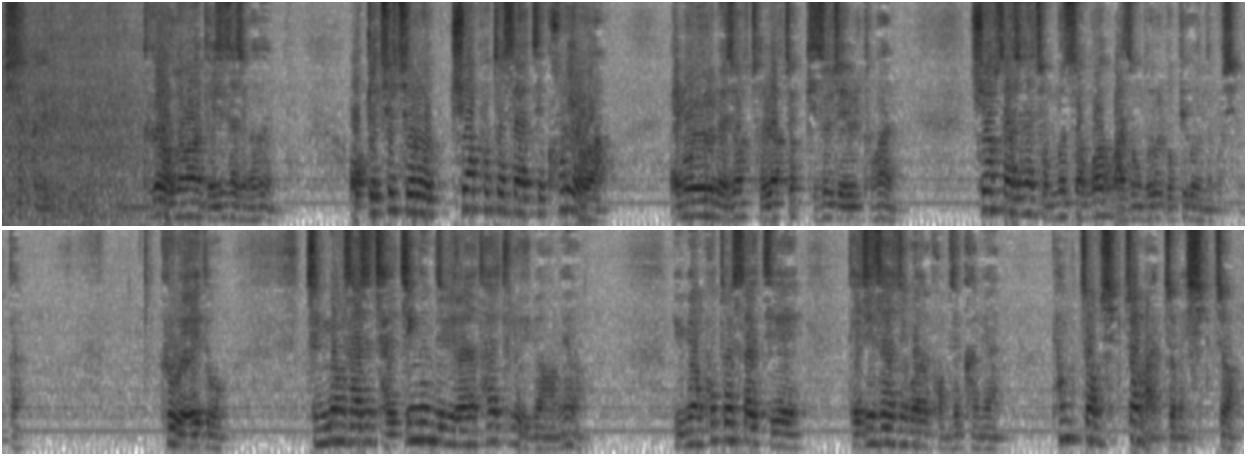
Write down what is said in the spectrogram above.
시작하게 됐고요. 그가 운영하는 대신사진관은 업계 최초로 취업 포털 사이트 커리어와 MOU를 맺어 전략적 기술 제휴를 통한 취업 사진의 전문성과 완성도를 높이고 있는 곳입니다. 그 외에도 증명사진 잘 찍는 집이라는 타이틀로 유명하며 유명 포털 사이트에 대진사진관을 검색하면 평점 10점 만점에 10점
